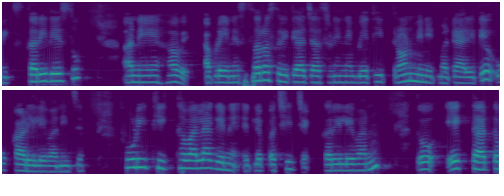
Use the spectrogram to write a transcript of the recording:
મિક્સ કરી દઈશું અને હવે આપણે એને સરસ રીતે આ ચાસણીને બેથી ત્રણ મિનિટ માટે આ રીતે ઉકાળી લેવાની છે. થોડી થીક થવા લાગે ને એટલે પછી ચેક કરી લેવાનું. તો એક તાર તો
